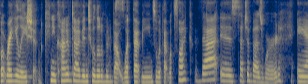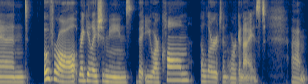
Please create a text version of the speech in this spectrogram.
But regulation, can you kind of dive into a little bit about what that means and what that looks like? That is such a buzzword. And overall, regulation means that you are calm, alert, and organized. Um,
